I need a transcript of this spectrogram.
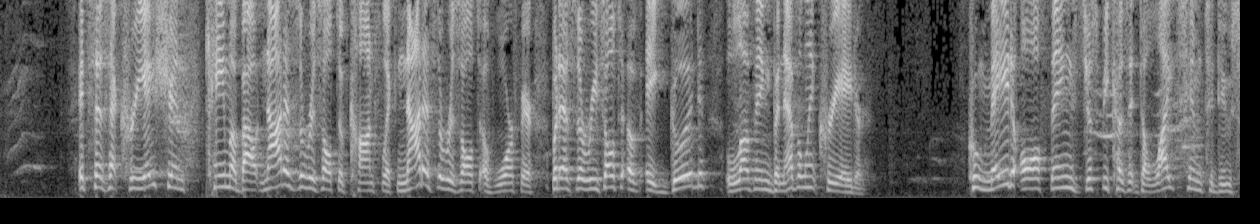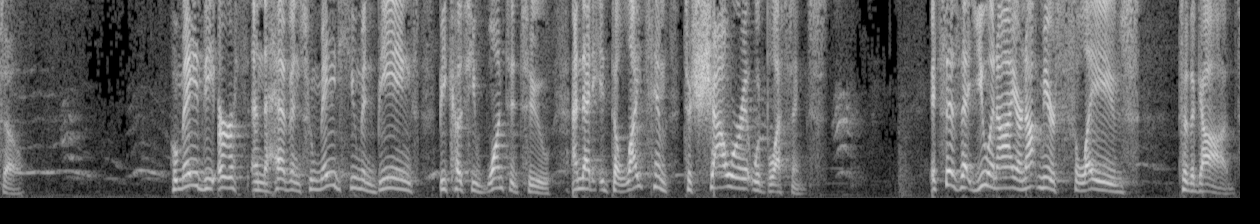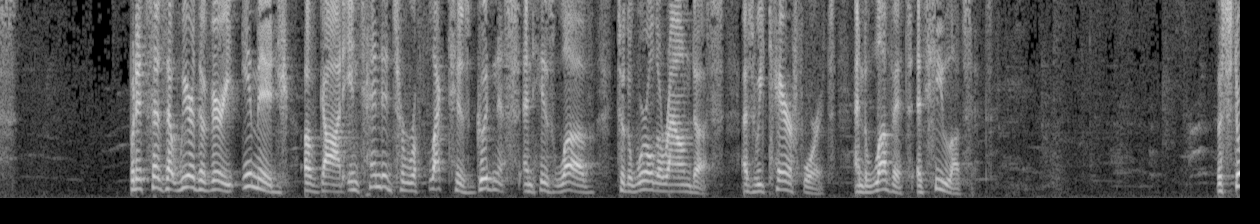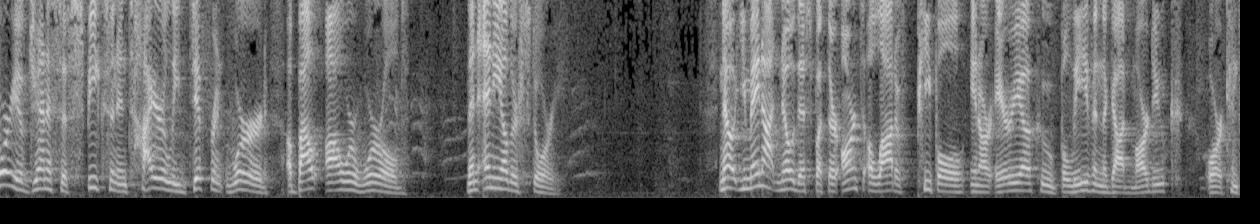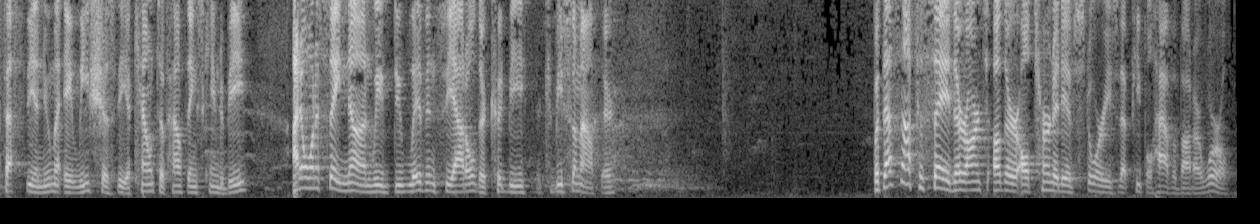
It says that creation came about not as the result of conflict, not as the result of warfare, but as the result of a good, loving, benevolent creator who made all things just because it delights him to do so. Who made the earth and the heavens, who made human beings because he wanted to, and that it delights him to shower it with blessings. It says that you and I are not mere slaves to the gods. But it says that we are the very image of God, intended to reflect His goodness and His love to the world around us as we care for it and love it as He loves it. The story of Genesis speaks an entirely different word about our world than any other story. Now, you may not know this, but there aren't a lot of people in our area who believe in the god Marduk or confess the Enuma Elish as the account of how things came to be. I don't want to say none. We do live in Seattle. There could be there could be some out there. But that's not to say there aren't other alternative stories that people have about our world.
